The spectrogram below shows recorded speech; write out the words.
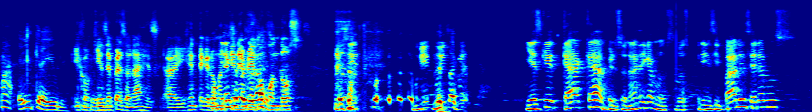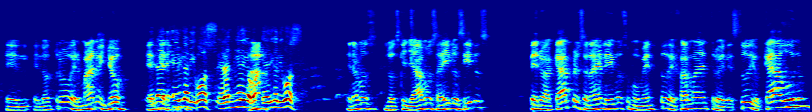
pa, era increíble. Y con increíble. 15 personajes. Hay gente que no Con 15 mantiene el ritmo con dos. Exacto. muy, muy Exacto. Y es que cada, cada personaje, digamos, los principales éramos el, el otro hermano y yo. Eran Edgar y- Edgar y vos, eran Edgar, Ah. Edgar y vos. éramos los que llevábamos ahí los hilos, pero a cada personaje le dimos su momento de fama dentro del estudio. Cada uno,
